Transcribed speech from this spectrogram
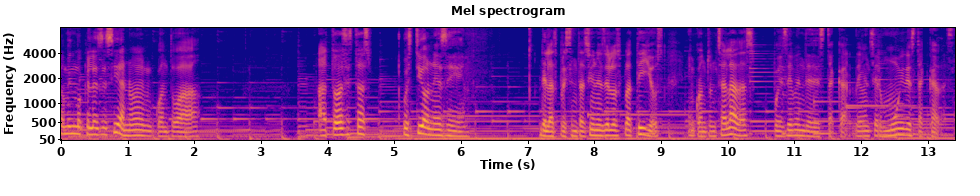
lo mismo que les decía, ¿no? En cuanto a a todas estas cuestiones de, de las presentaciones de los platillos en cuanto a ensaladas, pues deben de destacar, deben ser muy destacadas.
